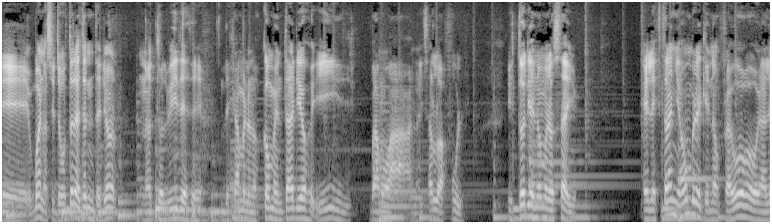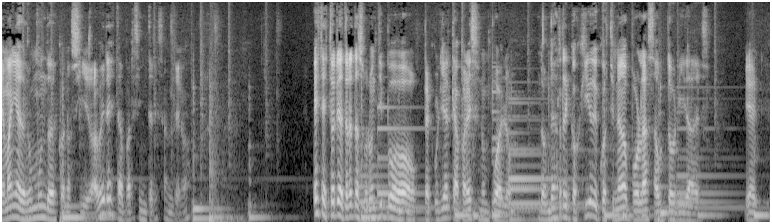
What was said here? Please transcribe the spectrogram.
Eh, bueno, si te gustó la historia anterior, no te olvides de dejármelo en los comentarios y vamos a analizarlo a full. Historia número 6. El extraño hombre que naufragó en Alemania desde un mundo desconocido. A ver, esta parece interesante, ¿no? Esta historia trata sobre un tipo peculiar que aparece en un pueblo, donde es recogido y cuestionado por las autoridades. Bien,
